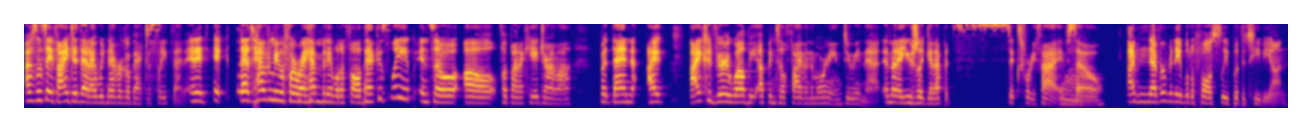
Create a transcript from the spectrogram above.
I was gonna say if I did that, I would never go back to sleep then. And it, it that's happened to me before where I haven't been able to fall back asleep. And so I'll flip on a K drama. But then I I could very well be up until five in the morning doing that. And then I usually get up at six forty five. Mm. So I've never been able to fall asleep with the TV on.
